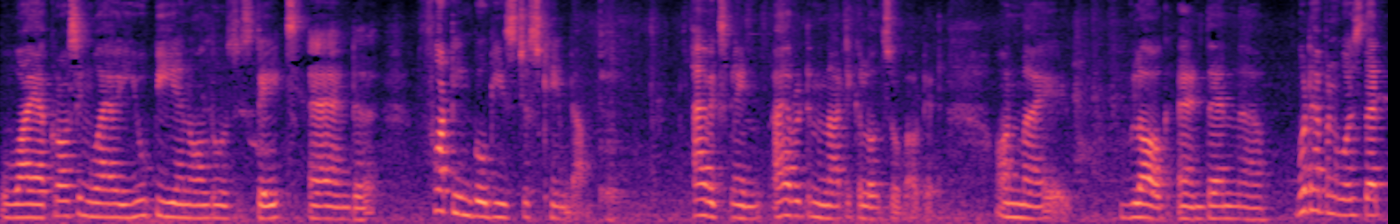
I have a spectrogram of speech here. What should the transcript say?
via crossing via UP and all those states, and uh, 14 bogies just came down. I have explained, I have written an article also about it on my blog, and then uh, what happened was that,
